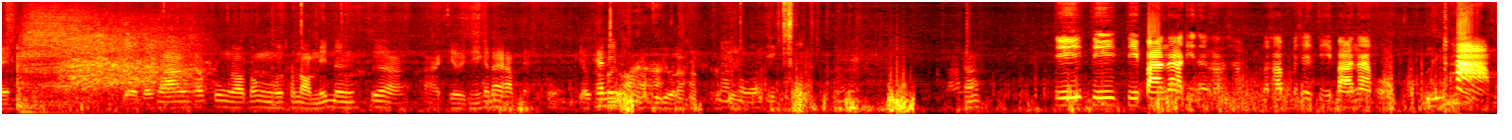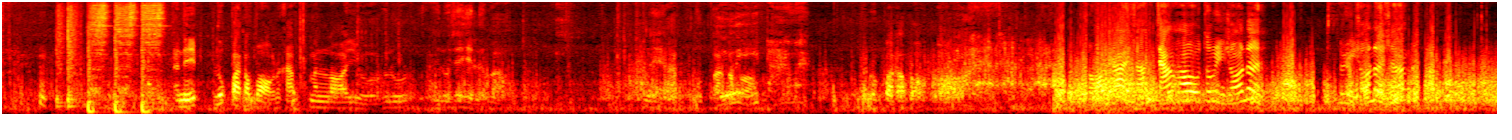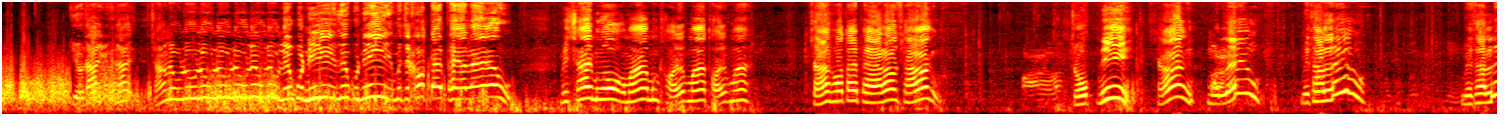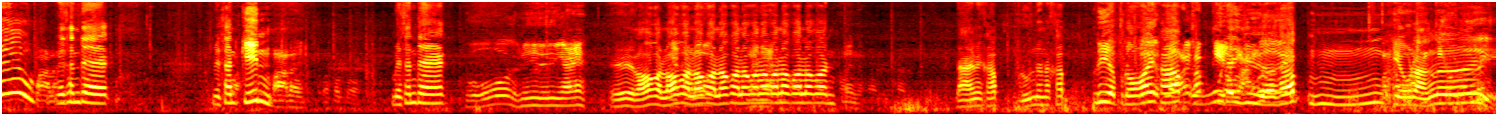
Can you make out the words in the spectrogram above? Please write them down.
เกี่ยวไปกลางครับกุ้งเราต้องถนอมนิดนึงเพื่ออ่าเกี่ยวอย่างนี้ก็ได้ครับเนี่ยกุ้งเกี่ยวแค่นี้พอครับอยู่แล้วครับโอเคตีตีตีปลาหน้าดินนะครับนะครับ ไม่ใช่ตีปลาหน้าผมห้ามอันนี้ลูกปลากระบอกนะครับ มันลอยอยู่ไม่รู้ไม่รู้จะเห็นหรือเปล่านี่ครับลูกปลากระบอกลูกปลากระ บอกช้อนได้ช้างช้างเอาสวิงช้อนหน่อยสวิงช้อนหน่อยช้างเกี่ยวได้เกี่ยวได้ช้างเร็วเร็วเร็วเร็วเร็วเร็วเร็วเร็วกว่านี้เร็วกว่านี้มันจะเข้าใต้แพแล้ว ไม่ใช่มึงเอาออกมามึงถอยออกมาถอยออกมา ช้างเข้าใต้แพแล้วช้างปลาเหรอจบนี่ช้างหมดแล้ว ไม่ทันแล้ว ไม่ทันแล้วไม่ทันแดก ไม่ทันกินปลาอะไรปลากระบอกไม่ทันแดกโอ้ยนี่นี่ไงเออรอก่อนรอก่อนรอก่อนรอก่อนรอก่อนรอก่อนรอก่อน ได้ไหมครับลุ้นแล้วนะครับ เรียบร้อยครับเรียบร้อยครับโอ้โหได้เหยื่อครับอื้อหือเกี่ยวหลังเลย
